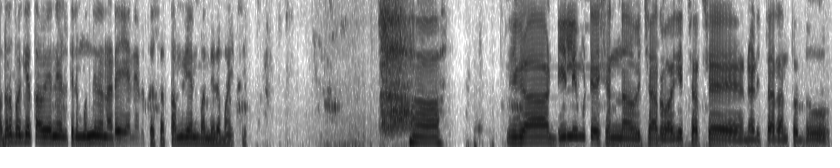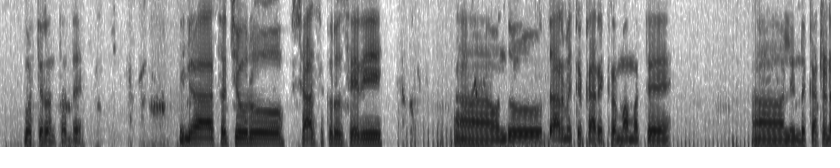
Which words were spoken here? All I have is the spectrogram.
ಅದ್ರ ಬಗ್ಗೆ ತಾವೇನು ಹೇಳ್ತೀರಿ? ಮುಂದಿನ ನಡೆ ಏನಿರುತ್ತೆ ಸರ್? ತಮ್ಗೇನು ಬಂದಿದೆ ಮಾಹಿತಿ? ಈಗ ಡಿಲಿಮಿಟೇಷನ್ ವಿಚಾರವಾಗಿ ಚರ್ಚೆ ನಡೀತಾ ಇರೋಂಥದ್ದು, ಗೊತ್ತಿರೋಂಥದ್ದೇ. ಈಗ ಸಚಿವರು, ಶಾಸಕರು ಸೇರಿ ಒಂದು ಧಾರ್ಮಿಕ ಕಾರ್ಯಕ್ರಮ ಮತ್ತು ಅಲ್ಲಿಂದ ಕಟ್ಟಡ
